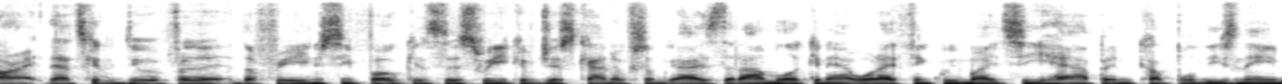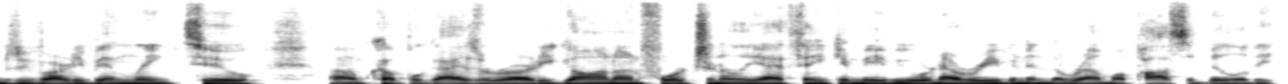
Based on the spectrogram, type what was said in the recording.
all right, that's going to do it for the, the free agency focus this week of just kind of some guys that I'm looking at, what I think we might see happen. A couple of these names we've already been linked to. A um, couple guys are already gone, unfortunately, I think, and maybe we're never even in the realm of possibility.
